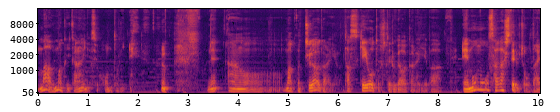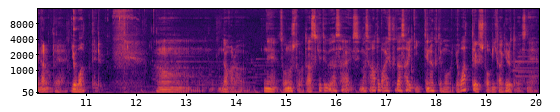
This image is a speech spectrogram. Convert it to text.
まあうまくいかないんですよ。本当に。ねあのまあこっち側から言えば助けようとしてる側から言えば獲物を探してる状態なので弱ってる。うん。だからねその人が助けてくださいすいませんアドバイスくださいって言ってなくても弱ってる人を見かけるとですね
